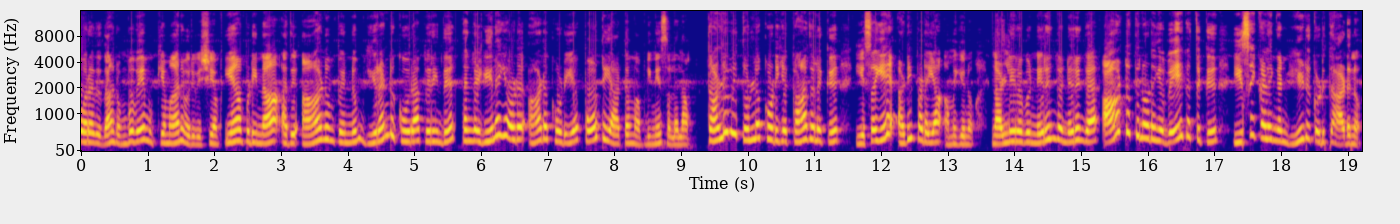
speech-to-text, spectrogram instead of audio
போறது தான் ரொம்பவே முக்கியமான ஒரு விஷயம். ஏன் அப்படின்னா அது ஆணும் பெண்ணும் இரண்டு கூறா பிரிந்து தங்கள் இணையோடு ஆடக்கூடிய போட்டி ஆட்டம் அப்படின்னே அப்படின்னே சொல்லலாம். தழுவி துள்ளக்கூடிய காதலுக்கு இசையே அடிப்படையா அமையணும். நள்ளிரவு நெருங்க நெருங்க ஆட்டத்தினுடைய வேகத்துக்கு இசைக்கலைஞன் ஈடு கொடுத்து ஆடணும்.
